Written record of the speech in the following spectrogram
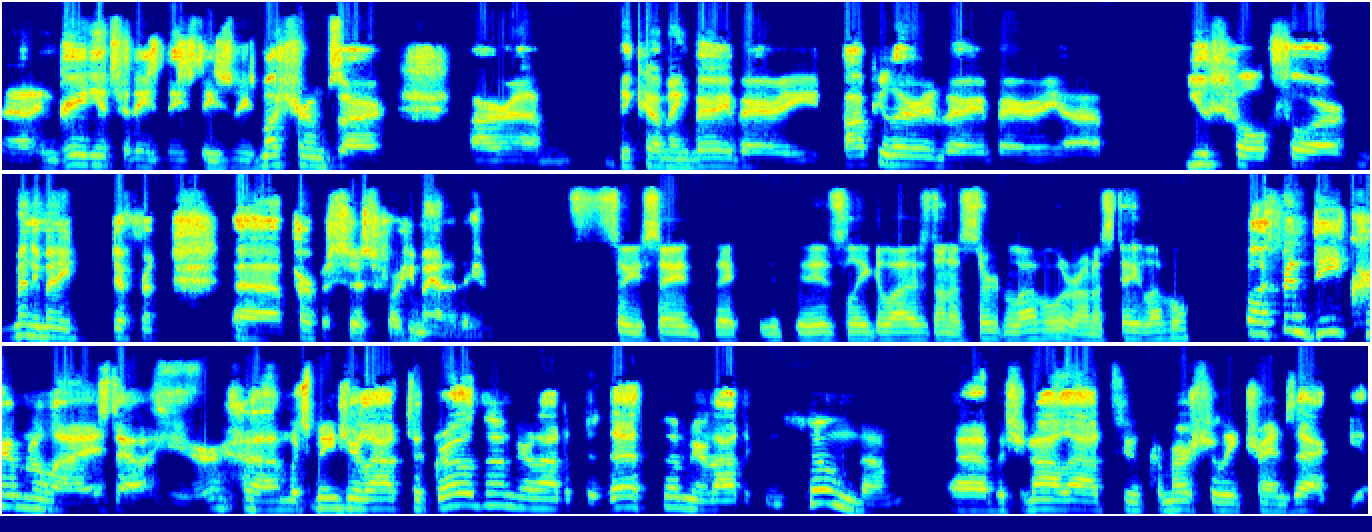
uh, ingredients or these, these, these, these mushrooms are, are, um, becoming very, very popular and very, very uh, useful for many, many different uh, purposes for humanity. So you say that it is legalized on a certain level or on a state level? Well, it's been decriminalized out here, um, which means you're allowed to grow them, you're allowed to possess them, you're allowed to consume them, uh, but you're not allowed to commercially transact yet.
